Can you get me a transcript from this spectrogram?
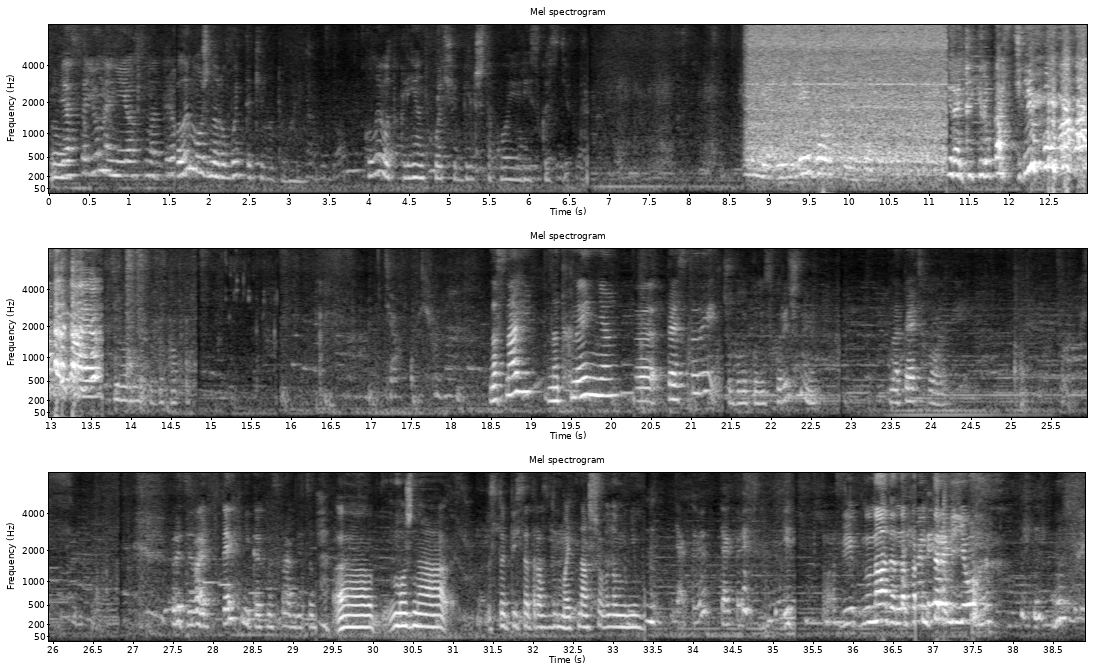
Ну, Я стою на нее, смотрю. Коли можна робити такі латування? Коли от клієнт хоче більш такої різкості. Іра тільки рука з телефоном. Хотіла просто Наснаги, натхнення, е, тестери, що були колись коричневі, на 5 хвилин. Працювати в техніках, насправді це е, можна 150 разів думати, на що воно мені Дякую, дякую. Ну треба на інтерв'ю.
